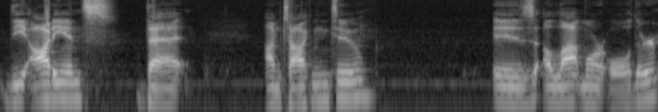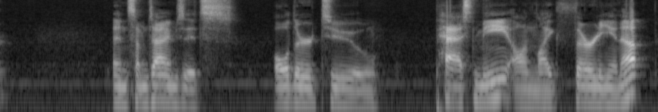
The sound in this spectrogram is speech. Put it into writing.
the audience that I'm talking to is a lot more older and sometimes it's older to past me on like 30 and up.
